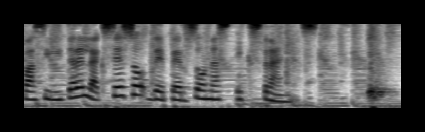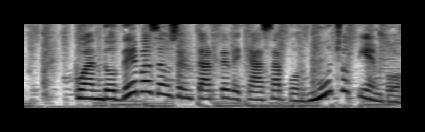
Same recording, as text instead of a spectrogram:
facilitar el acceso de personas extrañas. Cuando debas ausentarte de casa por mucho tiempo,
